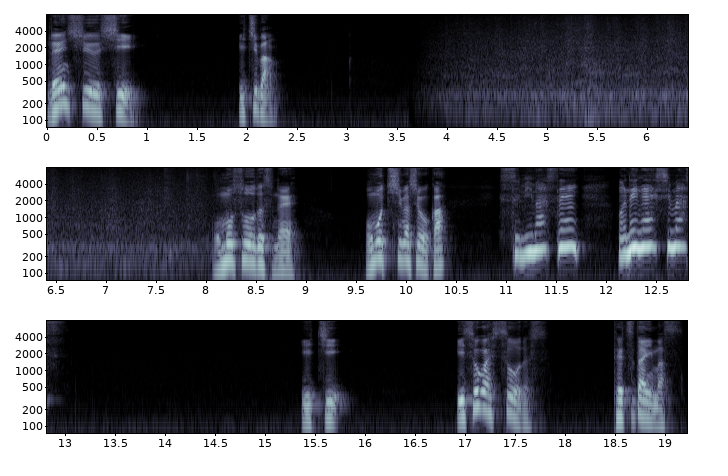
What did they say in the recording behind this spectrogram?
練習 C1 番。重そうですね。お持ちしましょうか？すみません。お願いします。1忙しそうです。手伝います。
